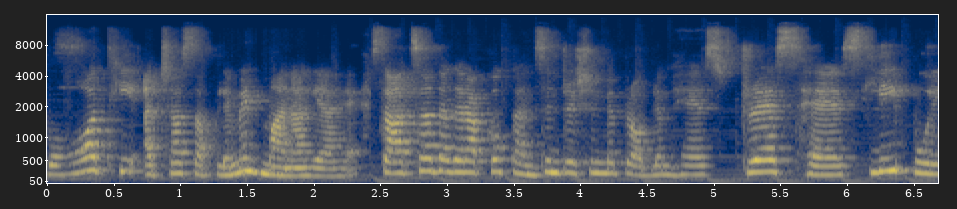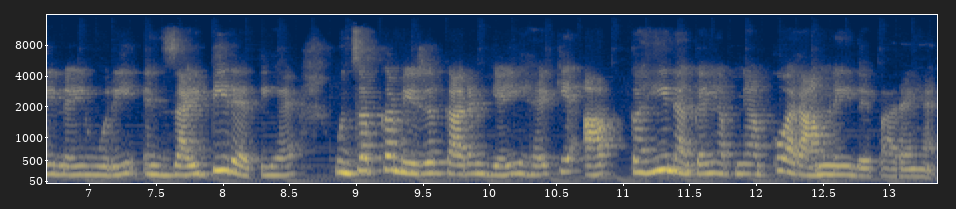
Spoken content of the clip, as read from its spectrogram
बहुत ही अच्छा सप्लीमेंट माना गया है। साथ साथ अगर आपको कंसंट्रेशन में प्रॉब्लम है स्ट्रेस है स्लीप पूरी नहीं हो रही एंजाइटी रहती है, उन सब का मेजर कारण यही है कि आप कहीं ना कहीं अपने आप को आराम नहीं दे पा रहे हैं।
